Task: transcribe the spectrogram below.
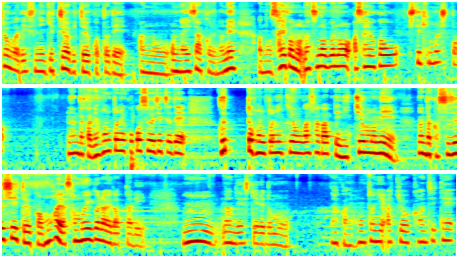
今日はですね月曜日ということであのオンラインサークルのねあの最後の夏の部の朝ヨガをしてきました。なんだかね本当にここ数日でぐっと本当に気温が下がって日中もねなんだか涼しいというかもはや寒いぐらいだったりうんなんですけれどもなんかね本当に秋を感じて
